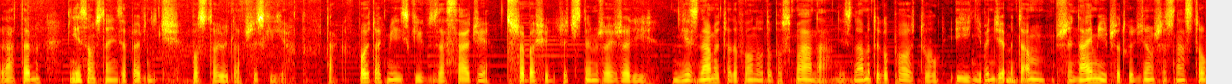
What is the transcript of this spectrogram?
latem, nie są w stanie zapewnić postoju dla wszystkich jachtów. Tak, w portach miejskich w zasadzie trzeba się liczyć z tym, że jeżeli nie znamy telefonu do Bosmana, nie znamy tego portu i nie będziemy tam przynajmniej przed godziną 16,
